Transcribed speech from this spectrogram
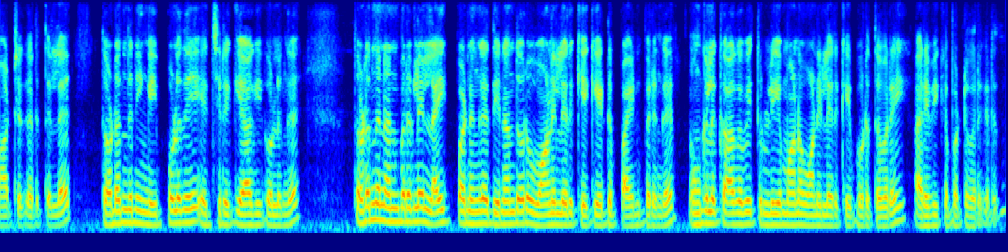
மாற்று கருத்தில் தொடர்ந்து நீங்கள் இப்பொழுதே எச்சரிக்கையாகி கொள்ளுங்கள் தொடர்ந்து நண்பர்களை லைக் பண்ணுங்க. தினந்தோறும் வானிலை அறிக்கை கேட்டு பயன்பெறுங்க. உங்களுக்காகவே துல்லியமான வானிலை அறிக்கை பொறுத்தவரை அறிவிக்கப்பட்டு வருகிறது.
